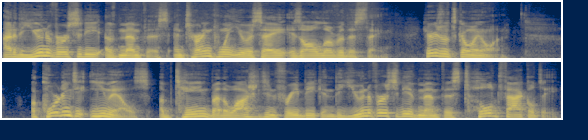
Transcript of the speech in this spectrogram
out of the University of Memphis, and Turning Point USA is all over this thing. Here's what's going on. According to emails obtained by the Washington Free Beacon, the University of Memphis told faculty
